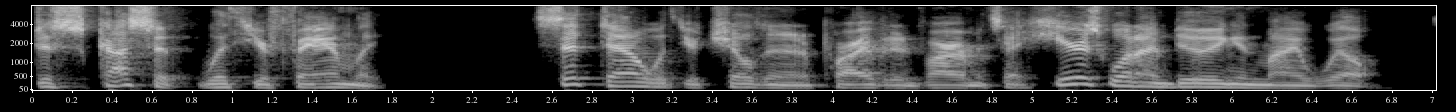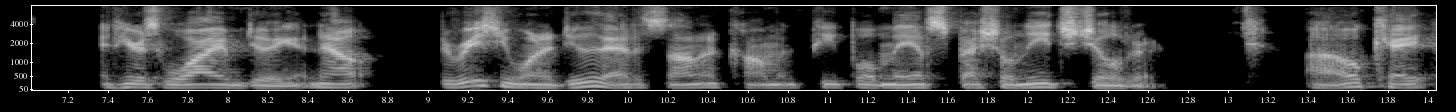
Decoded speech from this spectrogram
discuss it with your family. Sit down with your children in a private environment. Say, here's what I'm doing in my will, and here's why I'm doing it. Now, the reason you want to do that, it's not uncommon. People may have special needs children. Uh, okay,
